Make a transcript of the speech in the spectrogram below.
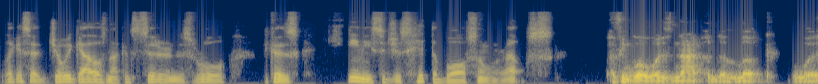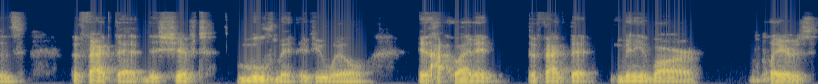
Like I said, Joey Gallo's not considered in this rule because he needs to just hit the ball somewhere else. I think what was not a good look was the fact that this shift movement, if you will, it highlighted the fact that many of our players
